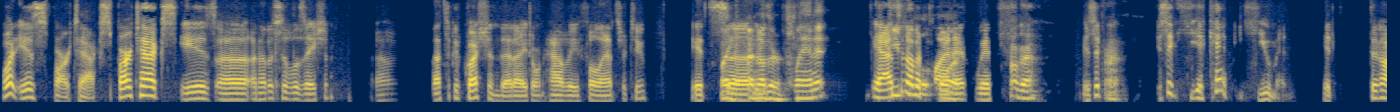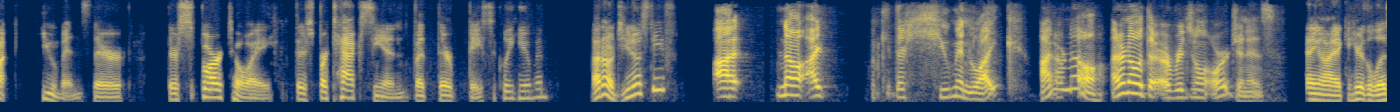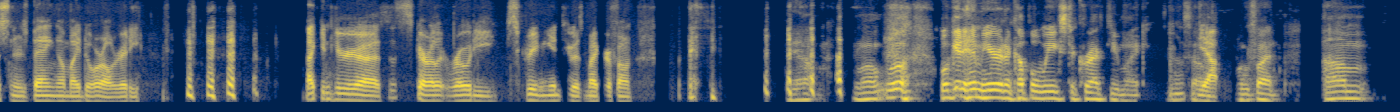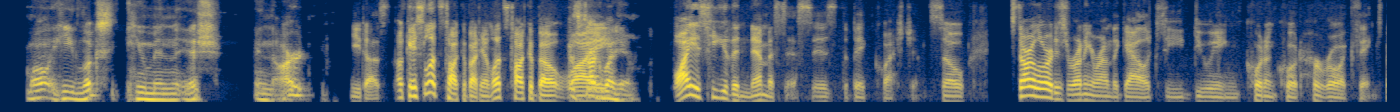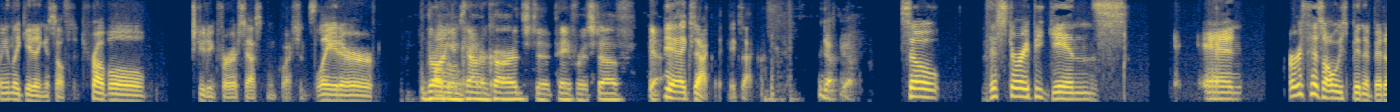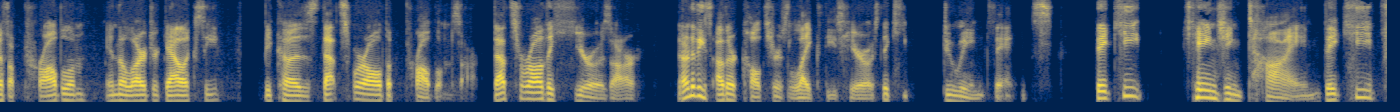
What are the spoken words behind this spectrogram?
What is Spartax? Spartax is uh, another civilization. Uh, that's a good question that I don't have a full answer to. It's Like uh, another planet? yeah, it's another people or- planet with. Okay. Is it? Alright. Is it? It can't be human. It. They're not humans. They're they're Spartoi. They're Spartaxian, but they're basically human. I don't know. Do you know, Steve? Uh, no, I. Okay, they're human-like. I don't know. I don't know what their original origin is. Hang on, I can hear the listeners banging on my door already. I can hear uh, Scarlet Rhodey screaming into his microphone. yeah. Well, we'll we'll get him here in a couple weeks to correct you, Mike. So yeah, we'll be fine. Um, well, he looks human-ish in the art. He does. Okay, so let's talk about him. Let's talk about Let's why talk about him. why is he the nemesis is the big question. So Star Lord is running around the galaxy doing quote unquote heroic things, mainly getting himself into trouble, shooting first, asking questions later. Drawing encounter cards to pay for his stuff. Yeah. Yeah, exactly, exactly. Yeah. Yeah. So this story begins, and Earth has always been a bit of a problem in the larger galaxy because that's where all the problems are. That's where all the heroes are. None of these other cultures like these heroes. They keep doing things, they keep changing time, they keep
